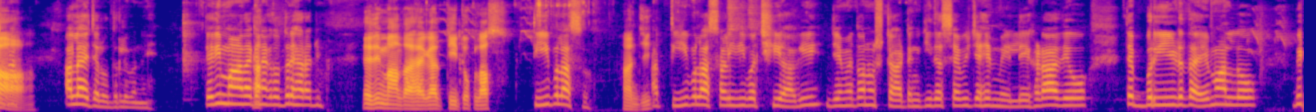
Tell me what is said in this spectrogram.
ਹਾਂ। ਆ ਲੈ ਚਲੋ ਉਧਰਲੇ ਬੰਨੇ। ਤੇ ਇਹਦੀ ਮਾਂ ਦਾ ਕਿੰਨਾ ਕੁ ਦੁੱਧ ਰਿਹਾ ਰਾਜੂ? ਇਹਦੀ ਮਾਂ ਦਾ ਹੈਗਾ 30 ਤੋਂ ਪਲੱਸ 30 ਪਲੱਸ ਹਾਂਜੀ। ਆ 30 ਪਲੱਸ ਵਾਲੀ ਦੀ ਬੱਚੀ ਆ ਗਈ। ਜਿਵੇਂ ਤੁਹਾਨੂੰ ਸਟਾਰਟਿੰਗ 'ਚ ਹੀ ਦੱਸਿਆ ਵੀ ਚਾਹੇ ਮੇਲੇ ਖੜਾ ਦਿਓ ਤੇ ਬਰੀਡ ਤਾਂ ਇਹ ਮੰਨ ਲਓ ਵੀ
